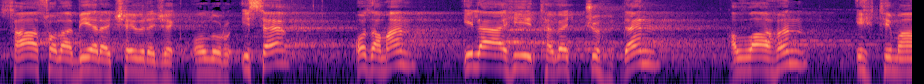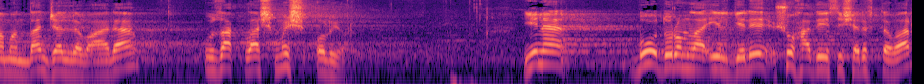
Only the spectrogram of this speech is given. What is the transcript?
sağa sola bir yere çevirecek olur ise o zaman ilahi teveccühden Allah'ın ihtimamından Celle ve Ala uzaklaşmış oluyor. Yine bu durumla ilgili şu hadisi şerif de var.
